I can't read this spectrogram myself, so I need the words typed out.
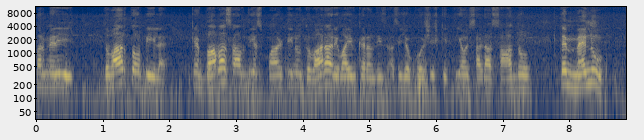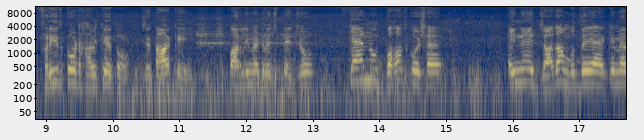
ਪਰ ਮੇਰੀ ਦੁਬਾਰ ਤੋਂ ਅਪੀਲ ਹੈ ਕਿ ਬਾਬਾ ਸਾਹਿਬ ਦੀ ਇਸ ਪਾਰਟੀ ਨੂੰ ਦੁਬਾਰਾ ਰਿਵਾਈਵ ਕਰਨ ਦੀ ਅਸੀਂ ਜੋ ਕੋਸ਼ਿਸ਼ ਕੀਤੀ ਹੈ, ਉਹ ਸਾਡਾ ਸਾਥ ਦਿਓ ਤੇ ਮੈਨੂੰ ਫਰੀਦਕੋਟ ਹਲਕੇ ਤੋਂ ਜਿਤਾ ਕੇ ਪਾਰਲੀਮੈਂਟ ਵਿੱਚ ਭੇਜੋ। ਕਹਿਣ ਨੂੰ ਬਹੁਤ ਕੁਝ ਹੈ। ਇੰਨੇ ਜ਼ਿਆਦਾ ਮੁੱਦੇ ਹੈ ਕਿ ਮੈਂ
